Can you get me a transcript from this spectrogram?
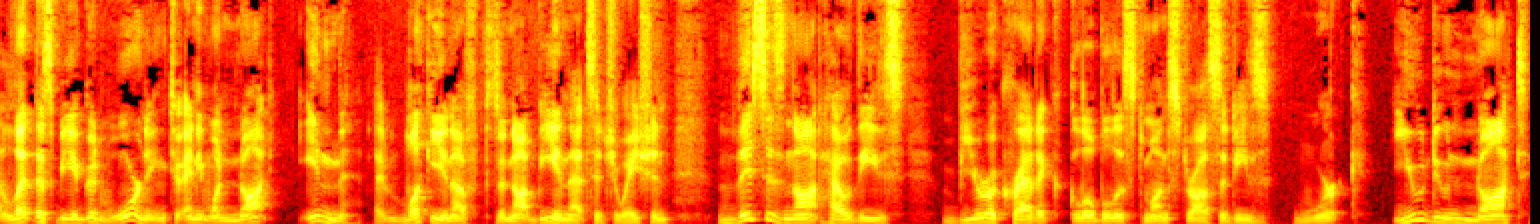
let this be a good warning to anyone not in lucky enough to not be in that situation. This is not how these bureaucratic globalist monstrosities work. You do not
